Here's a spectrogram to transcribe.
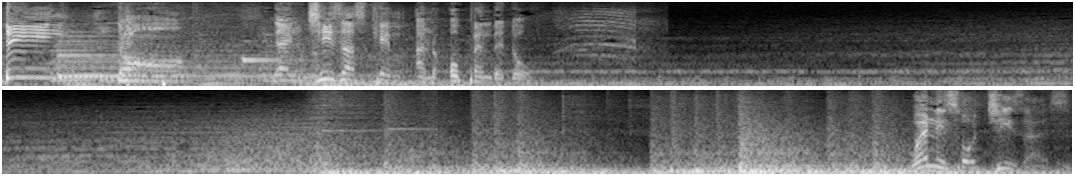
Ding dong. Then Jesus came and opened the door. He saw Jesus,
